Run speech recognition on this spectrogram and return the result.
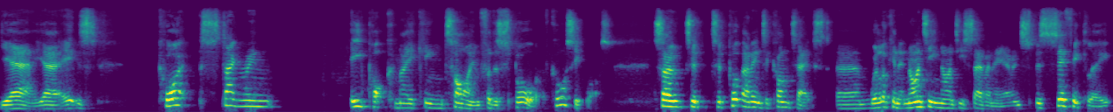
Yeah, yeah, it was quite staggering, epoch-making time for the sport. Of course, it was. So to to put that into context, um, we're looking at 1997 here, and specifically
